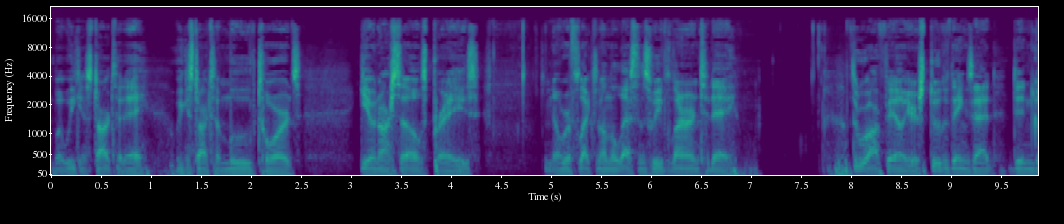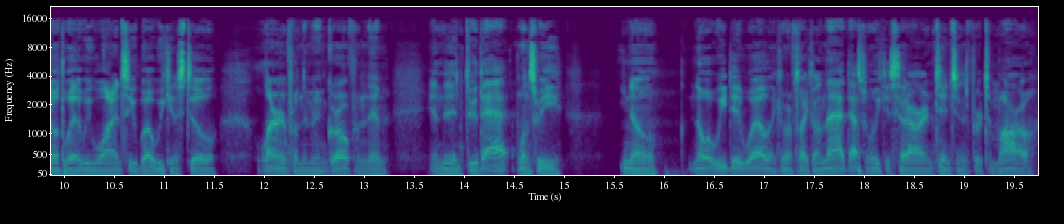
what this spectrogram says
But we can start today. We can start to move towards giving ourselves praise, you know, reflecting on the lessons we've learned today through our failures, through the things that didn't go the way that we wanted to, but we can still learn from them and grow from them. And then through that, once we, you know, know what we did well and can reflect on that, that's when we can set our intentions for tomorrow,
